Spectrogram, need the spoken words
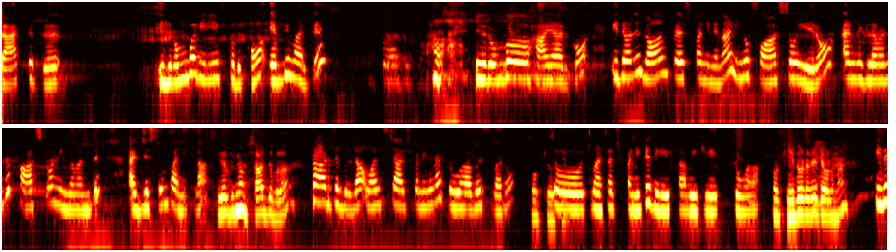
பேக்குக்கு இது ரொம்ப ரிலீஃப் கொடுக்கும். எப்படிமா இருக்கு? இது ரொம்ப ஹாயாக இருக்கும். இதை வந்து லாங் ப்ரெஸ் பண்ணீங்கன்னா இன்னும் ஃபாஸ்ட்டும் ஏறும். அண்ட் இதில் வந்து ஃபாஸ்ட்டும் நீங்கள் வந்து அட்ஜஸ்ட்டும் பண்ணிக்கலாம். இது எப்படி மேம் சார்ஜபிளா சார்ஜபிள் தான். ஒன்ஸ் சார்ஜ் பண்ணீங்கன்னா டூ ஹவர்ஸ் வரும். ஸோ மசாஜ் பண்ணிவிட்டு ரிலீஃபாக வீட்லேயே தூங்கலாம். ஓகே இதோட ரேட் எவ்வளவு மேம் இது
